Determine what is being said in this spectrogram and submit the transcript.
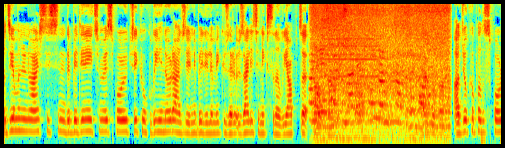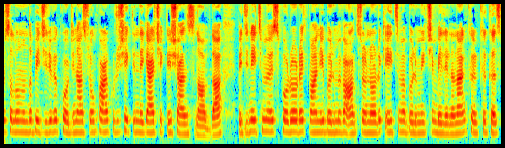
Adıyaman Üniversitesi'nde Beden Eğitimi ve Spor Yüksekokulu yeni öğrencilerini belirlemek üzere özel yetenek sınavı yaptı. Adyo Kapalı Spor Salonu'nda beceri ve koordinasyon parkuru şeklinde gerçekleşen sınavda Beden Eğitimi ve Spor Öğretmenliği bölümü ve antrenörlük eğitimi bölümü için belirlenen 40'ı kız,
